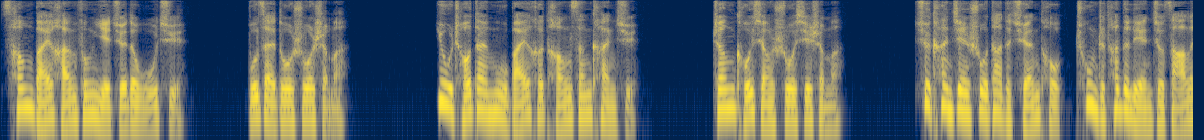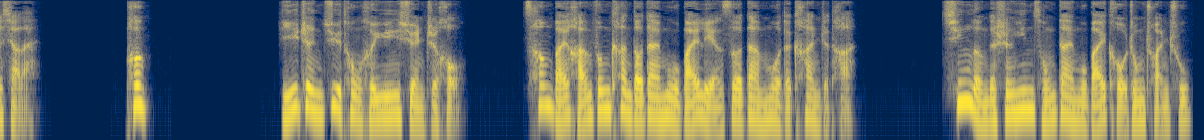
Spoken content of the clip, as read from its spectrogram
苍白寒风也觉得无趣，不再多说什么，又朝戴沐白和唐三看去，张口想说些什么，却看见硕大的拳头冲着他的脸就砸了下来，砰！一阵剧痛和晕眩之后，苍白寒风看到戴沐白脸色淡漠的看着他，清冷的声音从戴沐白口中传出：“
